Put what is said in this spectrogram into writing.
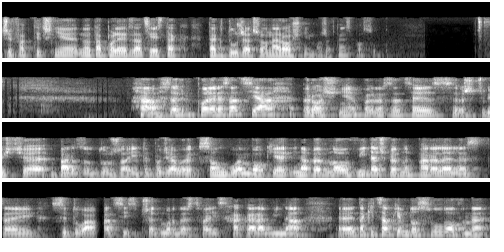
czy faktycznie no, ta polaryzacja jest tak, tak duża, czy ona rośnie może w ten sposób? Ha, polaryzacja rośnie, polaryzacja jest rzeczywiście bardzo duża i te podziały są głębokie i na pewno widać pewne paralele z tej sytuacji sprzed morderstwa Ishaka Rabina, e, takie całkiem dosłowne.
